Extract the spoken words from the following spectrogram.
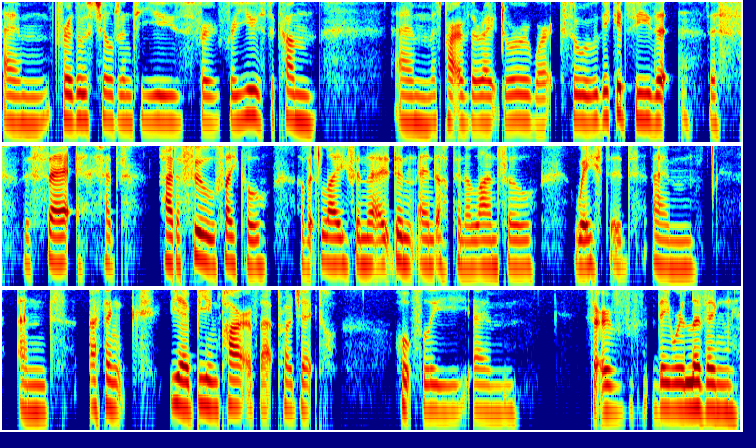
um, for those children to use for, for years to come um, as part of their outdoor work. So they could see that this this set had had a full cycle of its life and that it didn't end up in a landfill wasted. Um, and I think yeah, being part of that project, hopefully, um, sort of they were living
